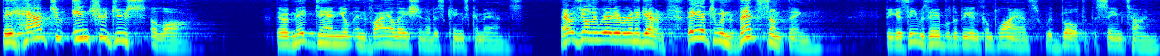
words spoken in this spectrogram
they had to introduce a law that would make Daniel in violation of his king's commands. That was the only way they were going to get him. They had to invent something because he was able to be in compliance with both at the same time.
